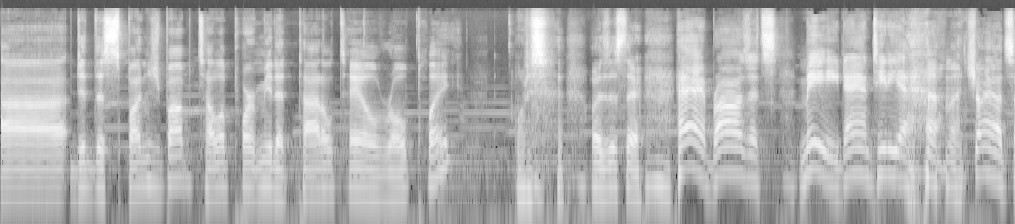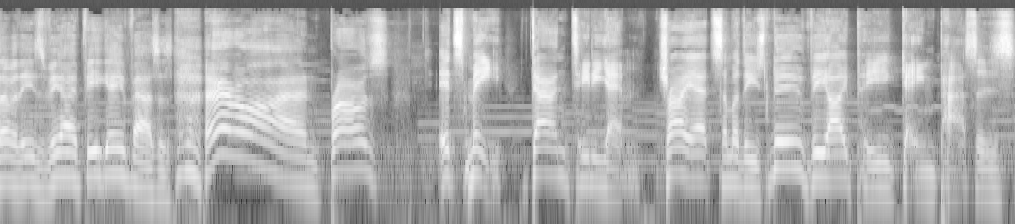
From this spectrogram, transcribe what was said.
uh, did the SpongeBob teleport me to Tattletail roleplay? What is what is this there? Hey bros, it's me, Dan TDM. Try out some of these VIP game passes. Hey everyone, bros, it's me, Dan TDM. Try out some of these new VIP game passes.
